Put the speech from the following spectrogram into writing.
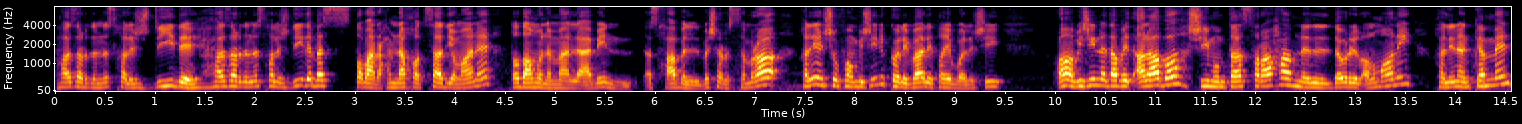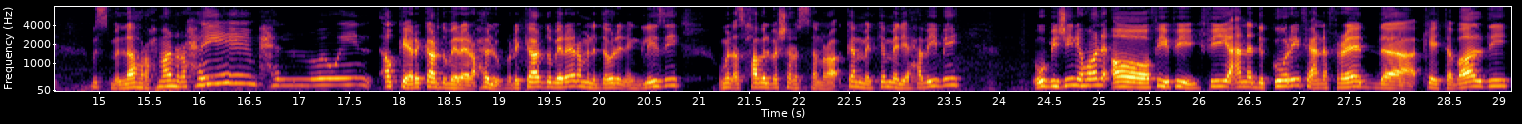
هازارد النسخة الجديدة هازارد النسخة الجديدة بس طبعا رح ناخذ ساديو ماني تضامنا مع اللاعبين أصحاب البشر السمراء. خلينا نشوف هون بيجيني كوليبالي طيب ولا شيء آه بيجينا دافيد ألابا شيء ممتاز صراحة من الدوري الألماني. خلينا نكمل. بسم الله الرحمن الرحيم حلوين. okay ريكاردو بيريرا حلو. ريكاردو بيريرا من الدوري الإنجليزي ومن أصحاب البشر السمراء. كمل كمل يا حبيبي. وبيجيني هون آه في في في عنا ديكوري في عنا فريد آه، كيتا بالدي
